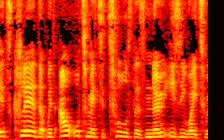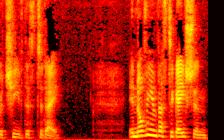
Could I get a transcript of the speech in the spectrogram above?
it's clear that without automated tools, there's no easy way to achieve this today. innoVi Investigation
